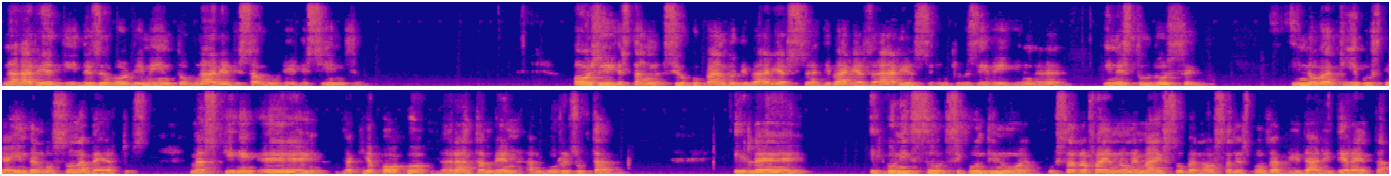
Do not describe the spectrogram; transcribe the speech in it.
na área de desenvolvimento, na área de saúde e de ciência. Hoje estão se ocupando de várias de várias áreas, inclusive em, em estudos inovativos que ainda não são abertos, mas que eh, daqui a pouco darão também algum resultado. Ele, e com isso se continua. O São Rafael não é mais sob a nossa responsabilidade direta,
